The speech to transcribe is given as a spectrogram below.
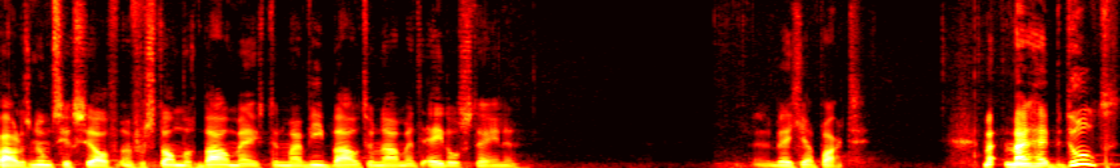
Paulus noemt zichzelf een verstandig bouwmeester, maar wie bouwt er nou met edelstenen? Een beetje apart. Maar, maar hij bedoelt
